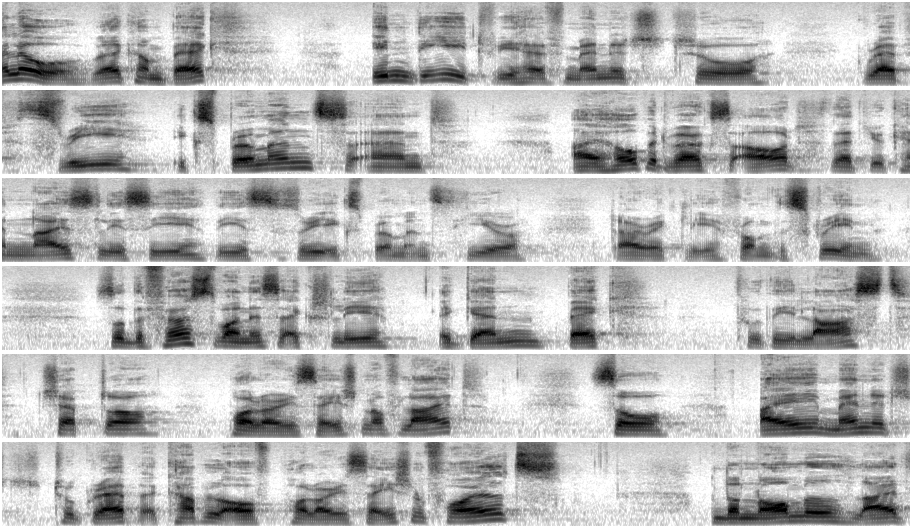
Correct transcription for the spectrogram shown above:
Hello, welcome back. Indeed, we have managed to grab three experiments and I hope it works out that you can nicely see these three experiments here directly from the screen. So the first one is actually, again, back to the last chapter, polarization of light. So I managed to grab a couple of polarization foils. Under normal light,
